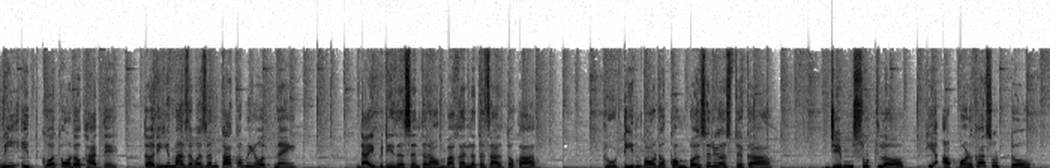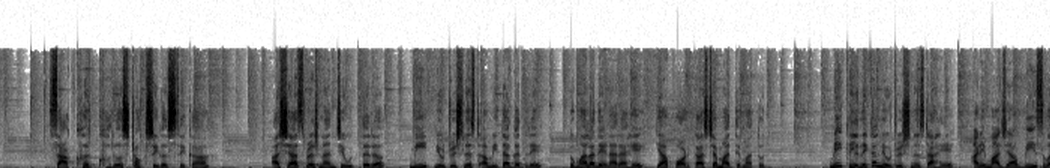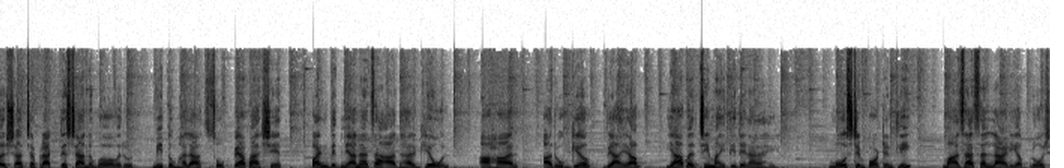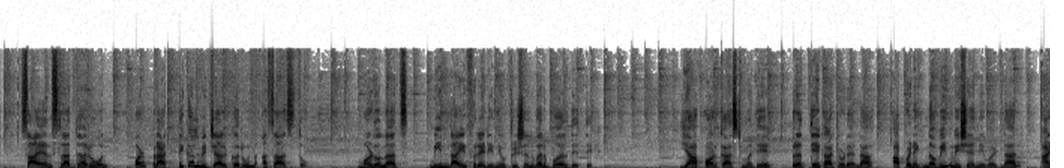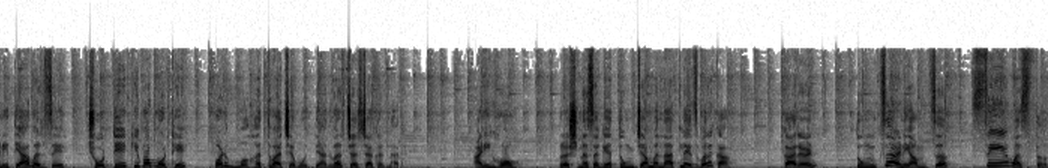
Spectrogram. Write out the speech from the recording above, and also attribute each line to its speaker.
Speaker 1: मी इतकं थोडं खाते तरीही माझं वजन का कमी होत नाही? डायबिटीज असेल तर आंबा खाल्ला तर चालतो का? प्रोटीन पावडर कंपल्सरी असते का? जिम सुटलं की आपण का सुटतो? साखर खरंच टॉक्सिक असते का? अशाच प्रश्नांची उत्तरं मी न्यूट्रिशनिस्ट अमिता गद्रे तुम्हाला देणार आहे या पॉडकास्टच्या माध्यमातून. मी क्लिनिकल न्यूट्रिशनिस्ट आहे आणि माझ्या वीस वर्षांच्या प्रॅक्टिसच्या अनुभवावरून मी तुम्हाला सोप्या भाषेत पण विज्ञानाचा आधार घेऊन आहार आरोग्य व्यायाम यावरची माहिती देणार आहे. मोस्ट इम्पॉर्टंटली माझा सल्ला आणि अप्रोच सायन्सला धरून पण प्रॅक्टिकल विचार करून असा असतो. म्हणूनच मी लाईफ रेडी न्यूट्रिशनवर भर देते. या पॉडकास्टमध्ये प्रत्येक आठवड्याला आपण एक नवीन विषय निवडणार आणि त्यावरचे छोटे किंवा मोठे पण महत्त्वाच्या मुद्द्यांवर चर्चा करणार. आणि हो प्रश्न सगळे तुमच्या मनातलेच बरं का? कारण तुमचं आणि आमचं सेम असतं.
